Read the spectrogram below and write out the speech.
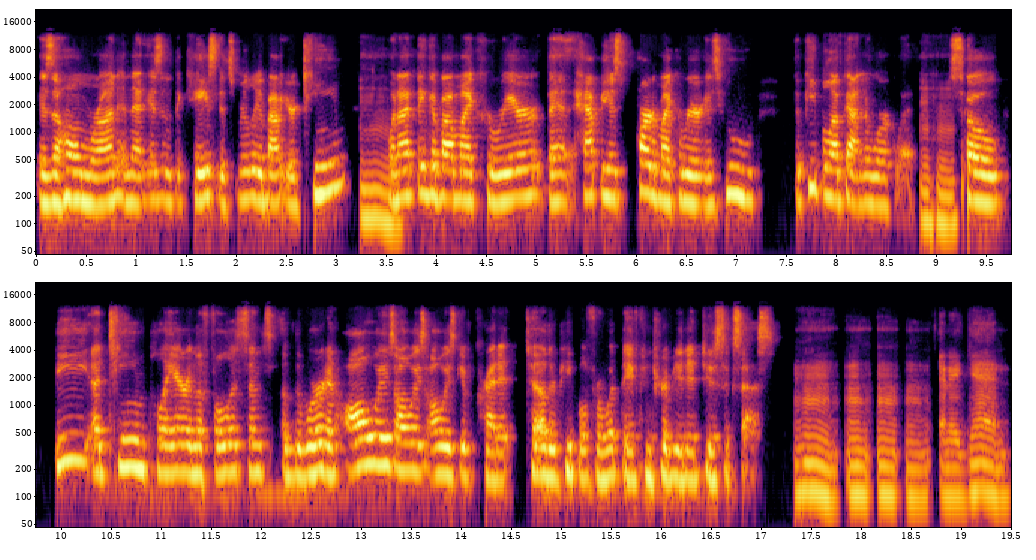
is a home run. And that isn't the case. It's really about your team. Mm. When I think about my career, the happiest part of my career is who the people I've gotten to work with. Mm-hmm. So be a team player in the fullest sense of the word and always, always, always give credit to other people for what they've contributed to success. Mm, mm, mm, and again,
